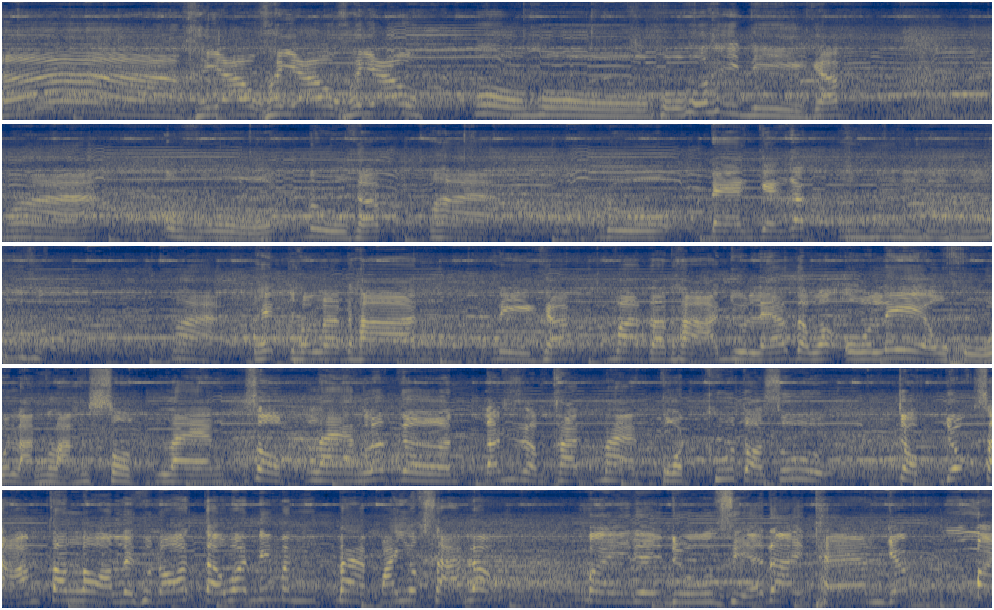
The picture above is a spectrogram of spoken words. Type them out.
อ่าเขยาวขยาวขยาวโอ้โหนี่ครับมาโอ้โห ดูครับมา ดูแดงแกก็อื้อหือมาเพชรชลทานนี่ครับ มาตรฐานอยู่แล้วแต่ว่าโอเล่โอ้โหหลังๆ สดแรง สดแรงเหลือเกิน และที่สำคัญแม่กดคู่ต่อสู้ จบยก 3 ตลอดเลยคุณออสแต่วันนี้มันแบบไปยก 3 แล้ว ไม่ได้ดูเสียดายแทนครับไม่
